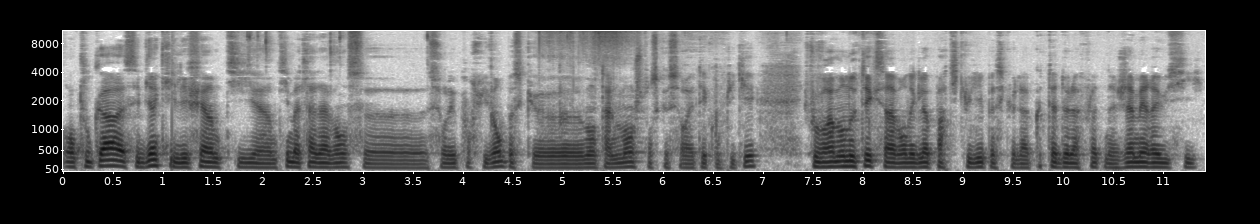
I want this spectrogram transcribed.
En tout cas, c'est bien qu'il ait fait un petit matelas d'avance sur les poursuivants parce que mentalement, je pense que ça aurait été compliqué. Il faut vraiment noter que c'est un Vendée Globe particulier parce que la tête de la flotte n'a jamais réussi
